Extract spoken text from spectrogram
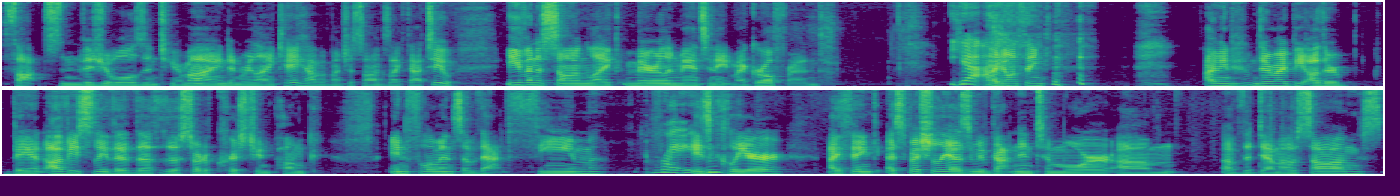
thoughts and visuals into your mind and Relient K have a bunch of songs like that too even a song like Marilyn Manson ate my girlfriend yeah. I don't think. I mean, there might be other band. Obviously, the, the the sort of Christian punk influence of that theme right. is clear. I think, especially as we've gotten into more um, of the demo songs,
